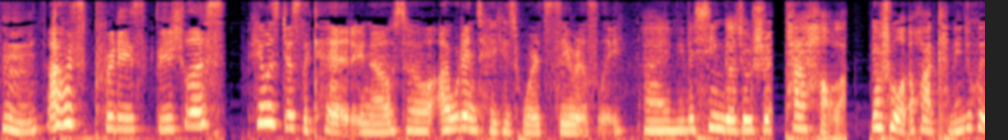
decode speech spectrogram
？Hmm, I was pretty speechless. He was just a kid, you know, so I wouldn't take his words seriously. 哎，你的性格就是太好了。要是我的话，肯定就会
